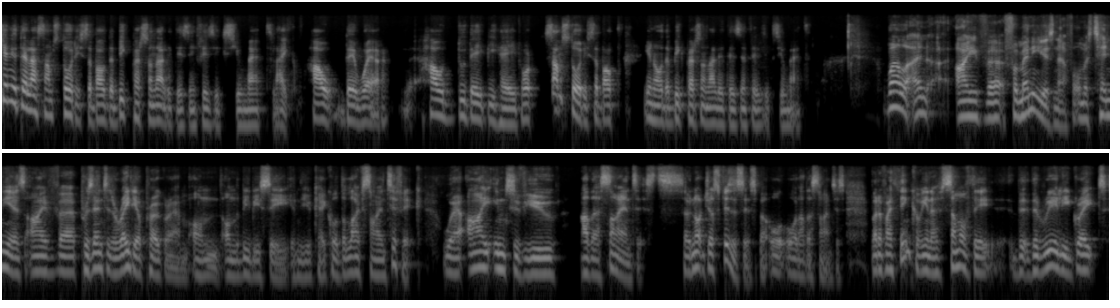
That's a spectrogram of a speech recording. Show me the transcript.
can you tell us some stories about the big personalities in physics you met, like how they were, how do they behave, or some stories about you know the big personalities in physics you met? Well, and I've uh, for many years now, for almost ten years, I've uh, presented a radio program on on the BBC in the UK called The Life Scientific, where I interview other scientists. So not just physicists but all, all other scientists. But if i think of you know some of the the, the really great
